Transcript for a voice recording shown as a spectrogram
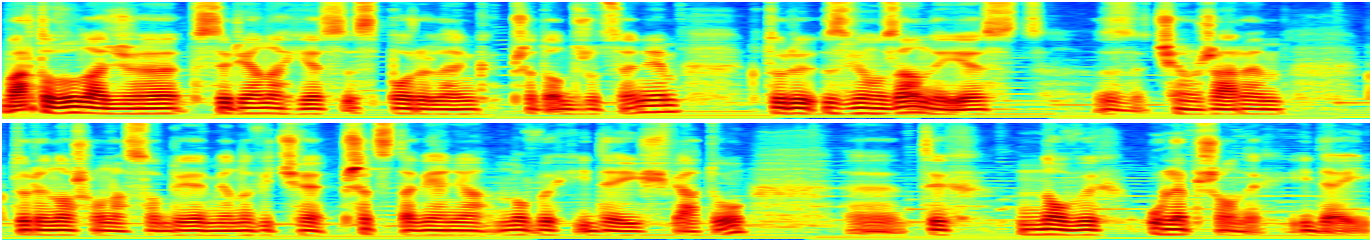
Warto dodać, że w Syrianach jest spory lęk przed odrzuceniem, który związany jest z ciężarem, który noszą na sobie, mianowicie przedstawiania nowych idei światu. E, tych nowych, ulepszonych idei.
